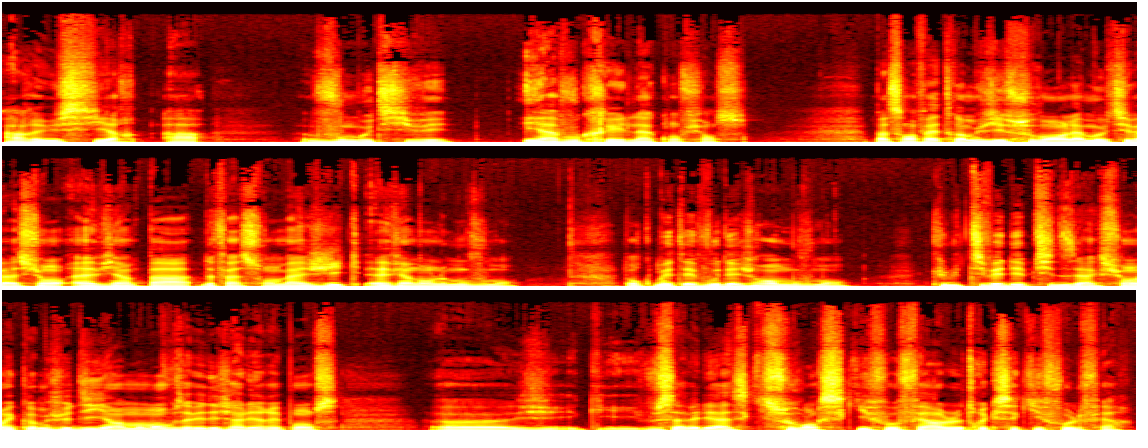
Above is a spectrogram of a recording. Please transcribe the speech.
réussir à vous motiver et à vous créer de la confiance. Parce qu'en fait, comme je dis souvent, la motivation, elle vient pas de façon magique, elle vient dans le mouvement. Donc mettez-vous déjà en mouvement, cultivez des petites actions, et comme je dis, à un moment, vous avez déjà les réponses. Euh, vous savez souvent ce qu'il faut faire, le truc c'est qu'il faut le faire.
